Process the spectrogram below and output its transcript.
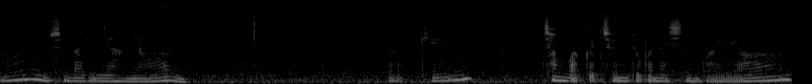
무슨 말이냐 하면 이렇게 처음과 끝은 두 번 하시는 거예요.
